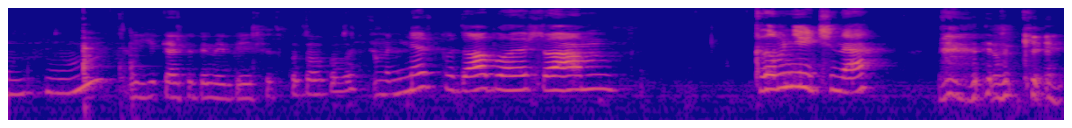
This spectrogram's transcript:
Мгм. І яке тобі найбільше сподобалось? Мені сподобалося клубнічне. Окей.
